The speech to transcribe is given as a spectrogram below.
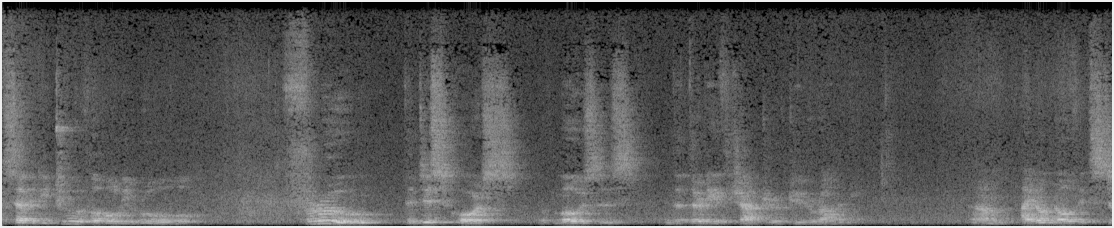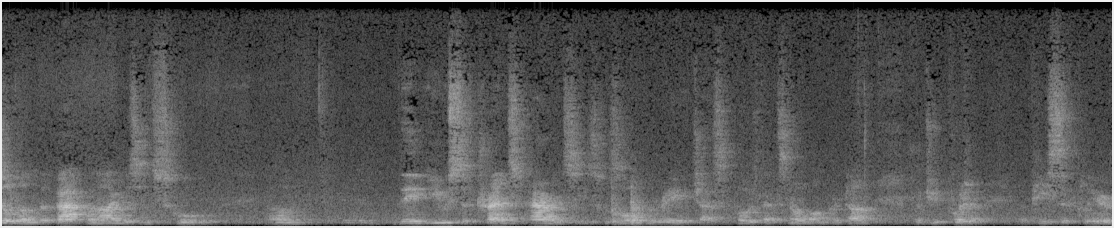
72 of the Holy Rule through the discourse of Moses in the 30th chapter of Deuteronomy. Um, I don't know if it's still done, but back when I was in school, um, the use of transparencies was all the rage. I suppose that's no longer done. But you put a, a piece of clear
